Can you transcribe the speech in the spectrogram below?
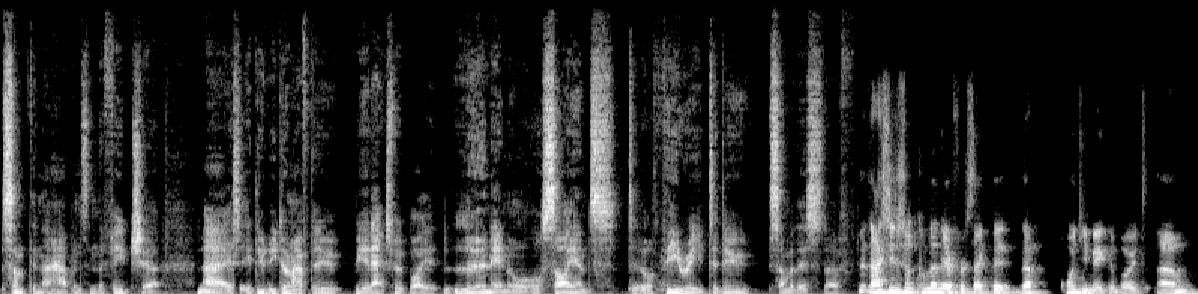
something that happens in the future. Mm. Uh, it, you don't have to be an expert by learning or, or science to, or theory to do some of this stuff. But actually, just to come in there for a sec. That, that point you make about um,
